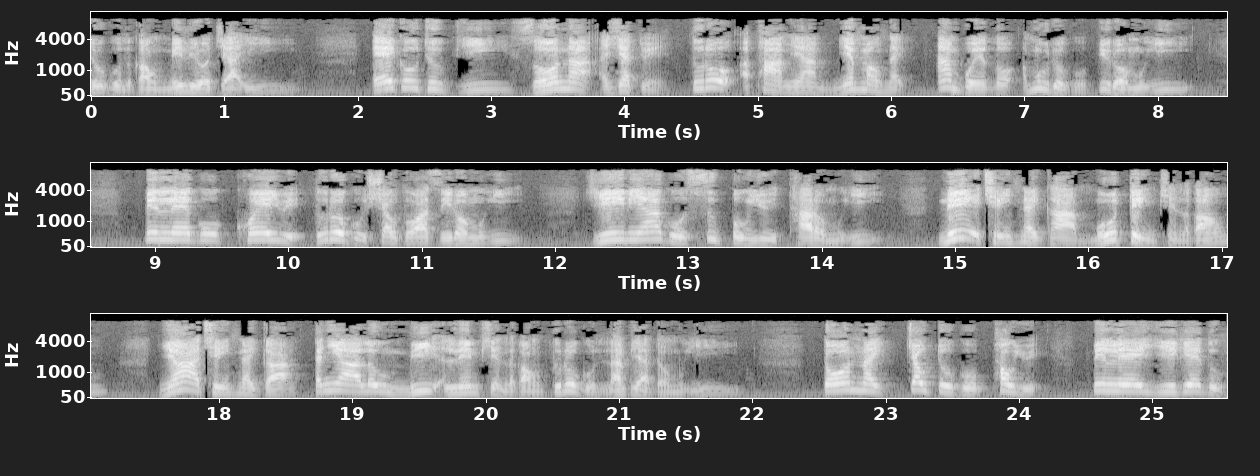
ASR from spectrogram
တို့ကို၎င်းမေးလျော့ကြ၏အေဂုတ်ထုပြည်ဇောနအရက်တွင် သူတို့အဖများမျက်မှောက်၌အံ့ပွေသောအမှုတို့ကိုပြုတော်မူ၏ပင်လေကိုခွဲ၍သူတို့ကိုရှောက်သွားစေတော်မူ၏ ရေများကိုစုပုံ၍ထားတော်မူ၏နေ့အချိန်၌ကမိုးတိမ်ဖြင့်၎င်းညအချိန်၌ကတညလုံးမီးအလင်းဖြင့်၎င်းသူတို့ကိုလမ်းပြတော်မူ၏တော၌ကြောက်တို့ကိုဖောက်၍ပင်လေရေကဲ့သို့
